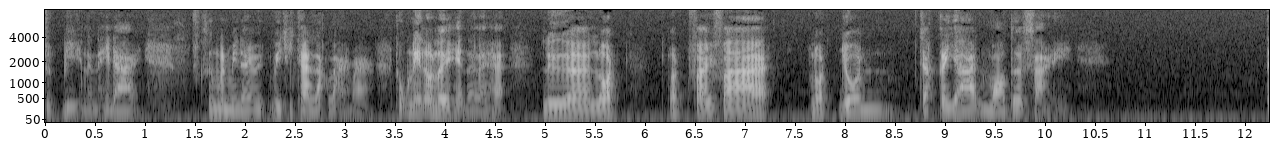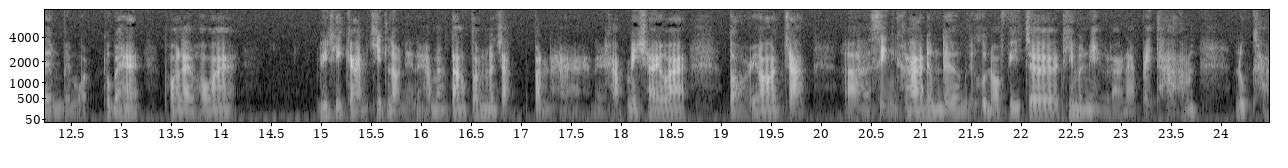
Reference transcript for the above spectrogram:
จุด B นั้นให้ได้ ซึ่งมันมีได้วิธีการหลากหลายมาก ทุกนี้เราเลยเห็นอะไรฮะ เรือรถ รถไฟฟ้า รถยนต์ จักรยานมอเตอร์ไซค์เต็มไปหมด ถูกไหมฮะ เพราะอะไรเพราะว่าวิธีการคิดเราเนี่ยนะครับ มันตั้งต้นมาจากปัญหานะครับ ไม่ใช่ว่าต่อยอดจากสินค้าเดิมๆ หรือคุณเอาฟีเจอร์ที่มันมีอยู่แล้วนะไปถามลูกค้า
